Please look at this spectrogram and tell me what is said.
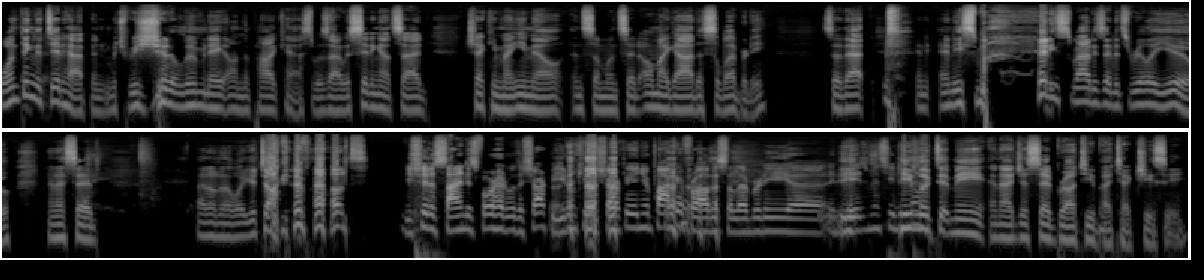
One thing that did happen, which we should illuminate on the podcast, was I was sitting outside checking my email, and someone said, "Oh my God, a celebrity." So that, and and he smiled, and he smiled. He said, "It's really you," and I said, "I don't know what you're talking about." You should have signed his forehead with a sharpie. You don't keep a sharpie in your pocket for all the celebrity uh, engagements you do. He now? looked at me, and I just said, "Brought to you by Tech GC."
